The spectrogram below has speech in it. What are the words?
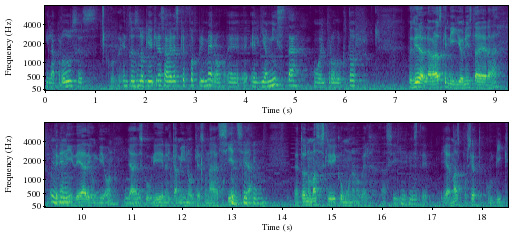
y la produces. Correcto. Entonces lo que yo quería saber es qué fue primero, eh, el guionista o el productor. Pues mira, la verdad es que ni guionista era, no tenía ni idea de un guion. Ya descubrí en el camino que es una ciencia. Entonces nomás escribí como una novela, así, este, y además, por cierto, con Vic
